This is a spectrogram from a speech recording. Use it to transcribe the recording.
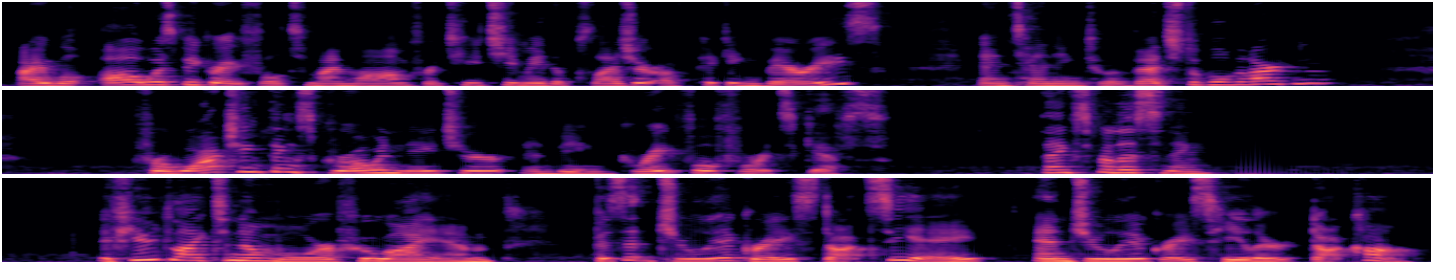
I will always be grateful to my mom for teaching me the pleasure of picking berries and tending to a vegetable garden, for watching things grow in nature and being grateful for its gifts. Thanks for listening. If you'd like to know more of who I am, visit juliagrace.ca and juliagracehealer.com.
